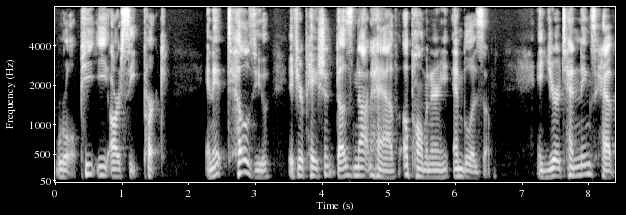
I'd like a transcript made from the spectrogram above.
rule, P E R C, PERC. And it tells you if your patient does not have a pulmonary embolism. And your attendings have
